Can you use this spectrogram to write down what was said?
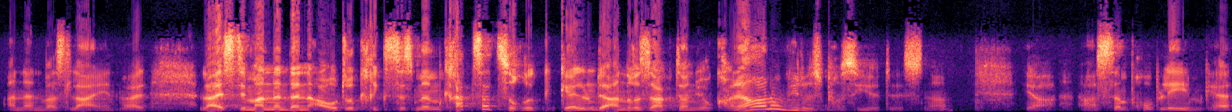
anderen was leihen. Weil leist dem anderen dein Auto, kriegst es mit einem Kratzer zurück. Gell? Und der andere sagt dann, ja, keine Ahnung, wie das passiert ist. Ne? Ja, hast du ein Problem. Gell?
